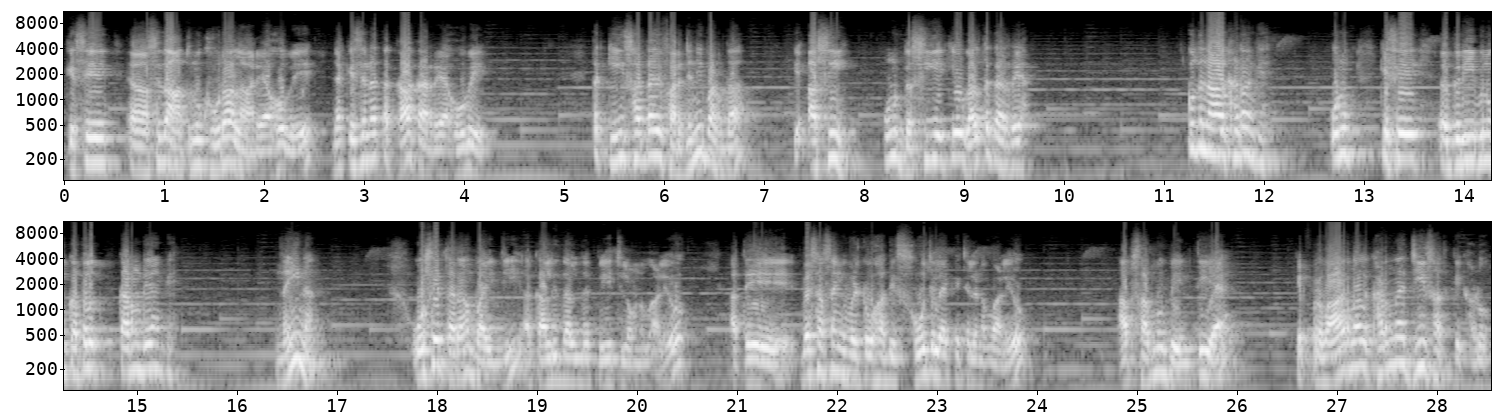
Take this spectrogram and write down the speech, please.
ਕਿਸੇ ਸਿਧਾਂਤ ਨੂੰ ਖੋਰਾ ਲਾ ਰਿਹਾ ਹੋਵੇ ਜਾਂ ਕਿਸੇ ਨਾਲ ਧੱਕਾ ਕਰ ਰਿਹਾ ਹੋਵੇ, ਤਾਂ ਕੀ ਸਾਡਾ ਇਹ ਫਰਜ਼ ਨਹੀਂ ਬਣਦਾ ਕਿ ਅਸੀਂ ਉਹਨੂੰ ਦੱਸੀਏ ਕਿ ਉਹ ਗਲਤ ਕਰ ਰਿਹਾ? ਕੁਝ ਨਾਲ ਖੜਾਂਗੇ, ਉਹਨੂੰ ਕਿਸੇ ਗਰੀਬ ਨੂੰ ਕਤਲ ਕਰਨ ਦੇਾਂਗੇ ਨਹੀਂ ਨਾ। ਉਸੇ ਤਰ੍ਹਾਂ ਬਾਈ ਜੀ, ਅਕਾਲੀ ਦਲ ਦੇ ਪੇਚ ਚਲਾਉਣ ਵਾਲਿਓ ਅਤੇ ਵਿਰਸਾ ਸਿੰਘ ਵਲਟੋਹਾ ਦੀ ਸੋਚ ਲੈ ਕੇ ਚੱਲਣ ਵਾਲਿਓ, ਆਪ ਸਭ ਨੂੰ ਬੇਨਤੀ ਹੈ ਕਿ ਪਰਿਵਾਰ ਨਾਲ ਖੜਨਾ ਜੀ ਸੱਦ ਕੇ ਖੜੋ,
